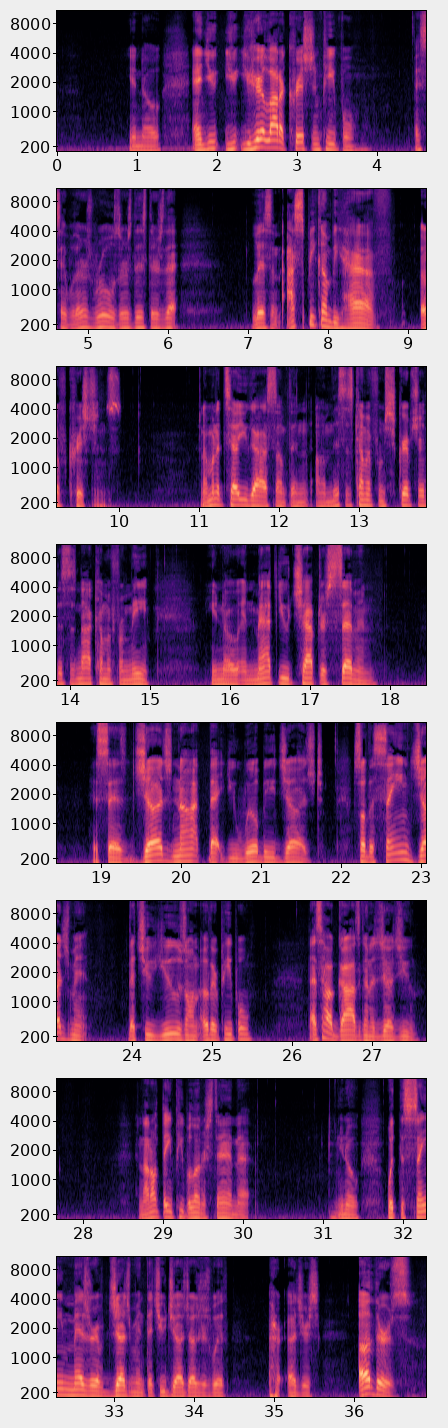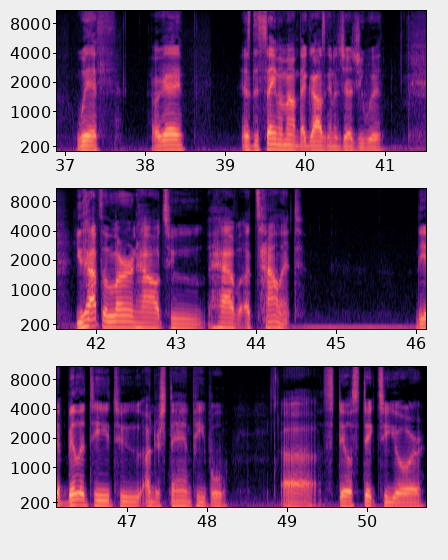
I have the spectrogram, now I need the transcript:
You know, and you you you hear a lot of Christian people they say, well, there's rules, there's this, there's that. Listen, I speak on behalf of Christians. And I'm going to tell you guys something. Um, this is coming from scripture. This is not coming from me. You know, in Matthew chapter 7, it says, Judge not that you will be judged. So the same judgment that you use on other people, that's how God's going to judge you. And I don't think people understand that. You know, with the same measure of judgment that you judge others with, others, others with, okay, is the same amount that God's going to judge you with. You have to learn how to have a talent, the ability to understand people, uh, still stick to your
